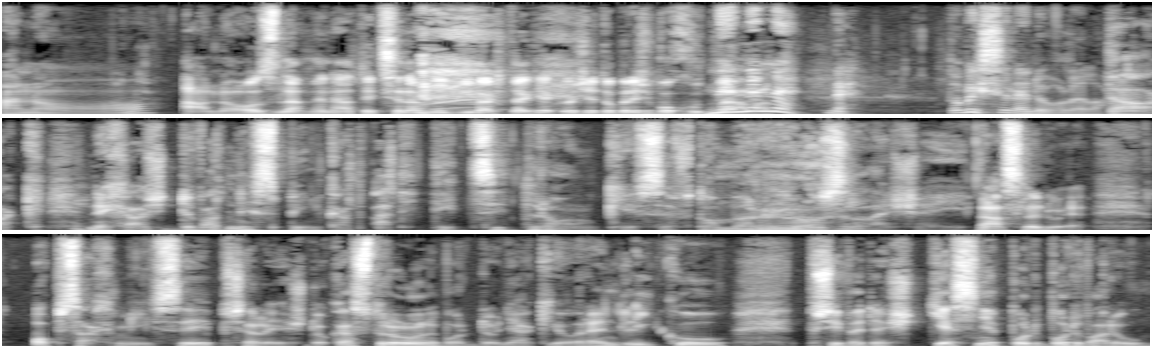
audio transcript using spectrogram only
Ano. Ano, znamená, teď se na mě díváš tak, jako že to budeš Ne, ochutnávat. ne, ne, ne. To bych si nedovolila. Tak, necháš dva dny spinkat a ty, ty citronky se v tom rozležejí. Následuje. Obsah mísy přeliješ do kastrolu nebo do nějakého rendlíku, přivedeš těsně pod bodvaru,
